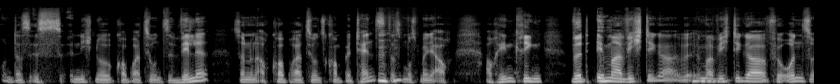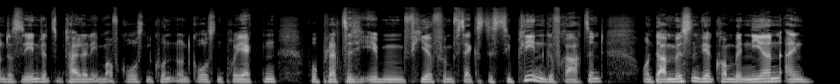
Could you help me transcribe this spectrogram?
und das ist nicht nur Kooperationswille, sondern auch Kooperationskompetenz, mhm. das muss man ja auch, auch hinkriegen, wird immer wichtiger, mhm. immer wichtiger für uns und das sehen wir zum Teil dann eben auf großen Kunden und großen Projekten, wo plötzlich eben vier, fünf, sechs Disziplinen gefragt sind und da müssen wir kombinieren einen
